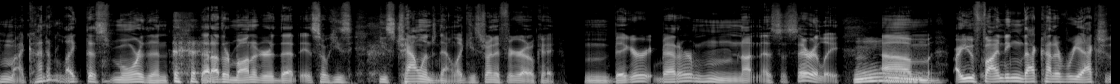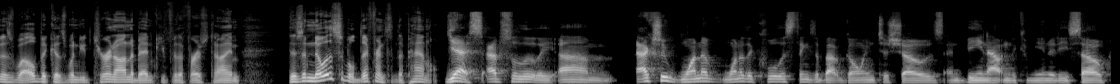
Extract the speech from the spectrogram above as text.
hmm, I kind of like this more than that other monitor. That is, so he's he's challenged now. Like he's trying to figure out, okay, bigger, better? Hmm, not necessarily. Mm. Um, are you finding that kind of reaction as well? Because when you turn on a BenQ for the first time, there's a noticeable difference in the panel. Yes, absolutely. Um, actually, one of one of the coolest things about going to shows and being out in the community. So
